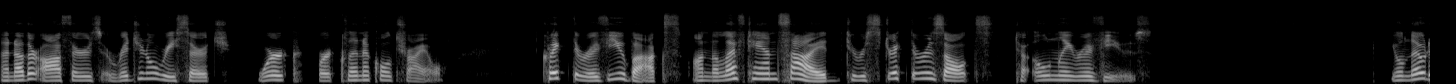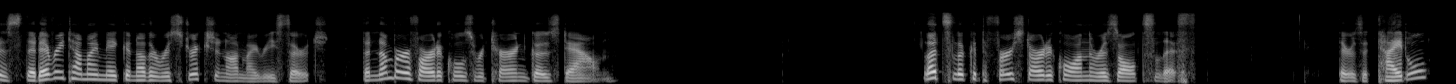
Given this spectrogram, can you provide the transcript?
another author's original research, work, or clinical trial. Click the review box on the left-hand side to restrict the results to only reviews. You'll notice that every time I make another restriction on my research, the number of articles returned goes down. Let's look at the first article on the results list. There's a title,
